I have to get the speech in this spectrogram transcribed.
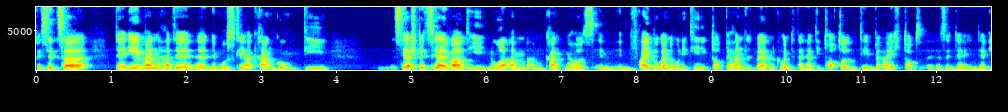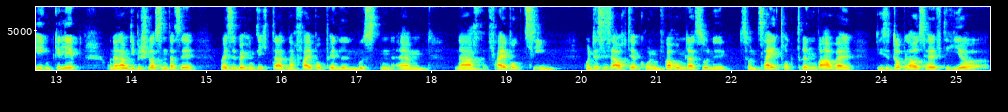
Besitzer, der Ehemann hatte äh, eine Muskelerkrankung, die sehr speziell war, die nur am, am Krankenhaus in, in, Freiburg an der Uniklinik dort behandelt werden konnte. Dann hat die Tochter in dem Bereich dort also in, der, in der Gegend gelebt und dann haben die beschlossen, dass sie, weil sie wöchentlich da nach Freiburg pendeln mussten, ähm, nach Freiburg ziehen. Und das ist auch der Grund, warum da so, eine, so ein Zeitdruck drin war, weil diese Doppelhaushälfte hier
